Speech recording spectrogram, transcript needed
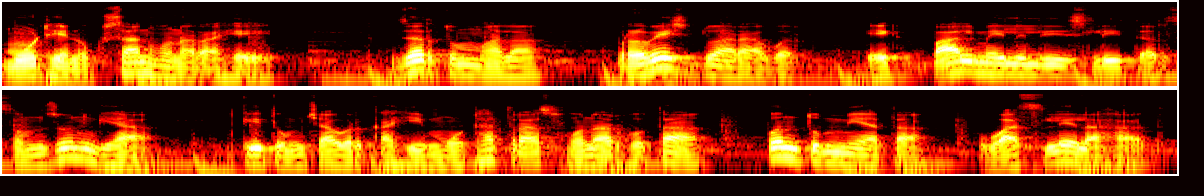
मोठे नुकसान होणार आहे. जर तुम्हाला प्रवेशद्वारावर एक पाल मेलेली दिसली तर समजून घ्या की तुमच्यावर काही मोठा त्रास होणार होता पण तुम्ही आता वाचलेला आहात.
